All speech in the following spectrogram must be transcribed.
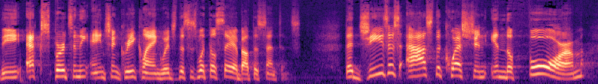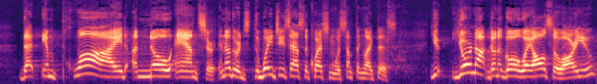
the experts in the ancient Greek language, this is what they'll say about this sentence that Jesus asked the question in the form that implied a no answer. In other words, the way Jesus asked the question was something like this you, are not going to go away, also, are you?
